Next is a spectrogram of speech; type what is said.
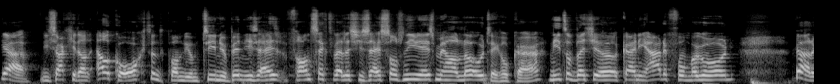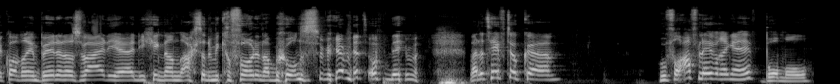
ja, die zag je dan elke ochtend. kwam die om tien uur binnen. Die zei, Frans zegt wel eens, je zei soms niet eens meer hallo tegen elkaar. Niet omdat je elkaar niet aardig vond, maar gewoon... Ja, dan kwam er een binnen, dan zwaaide je. En die ging dan achter de microfoon en dan begonnen ze weer met opnemen. Maar dat heeft ook... eh, hoeveel afleveringen heeft Bommel?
